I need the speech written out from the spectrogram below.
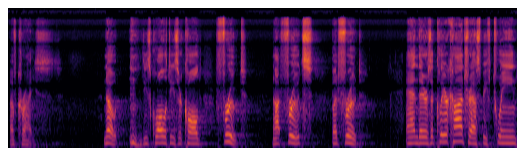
of Christ. Note, these qualities are called fruit, not fruits, but fruit. And there's a clear contrast between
